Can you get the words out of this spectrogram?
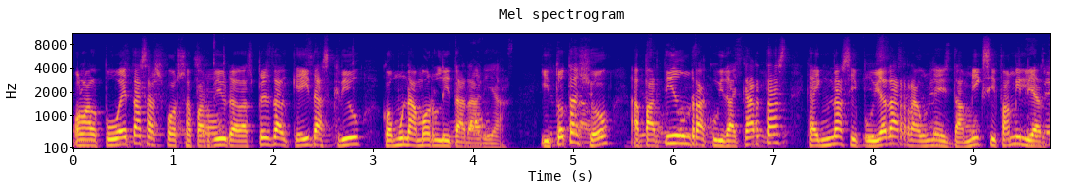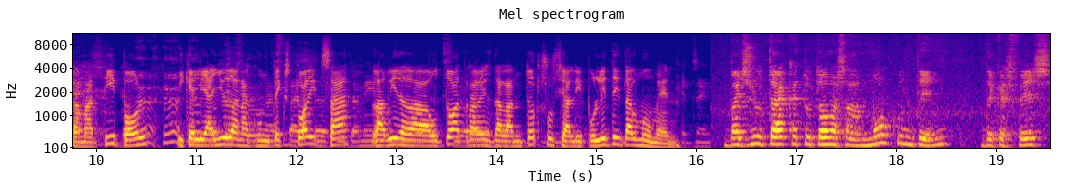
on el poeta s'esforça per viure després del que ell descriu com una mort literària. I tot això a partir d'un recull de cartes que Ignasi Pujades reuneix d'amics i familiars de Martí i Pol i que li ajuden a contextualitzar la vida de l'autor a través de l'entorn social i polític del moment. Vaig notar que tothom estava molt content de que es fes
